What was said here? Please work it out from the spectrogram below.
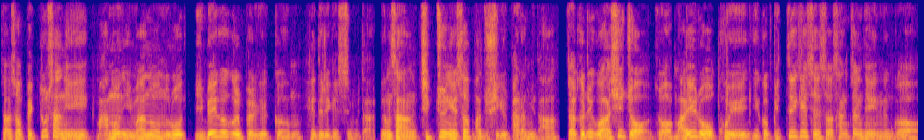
자, 저 백두산이 만 원, 2만 원으로 200억을 벌게끔 해드리겠습니다. 영상 집중해서 봐주시길 바랍니다. 자, 그리고 아시죠? 저 마이로 코인 이거 비트겟에서 상장되어 있는 거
